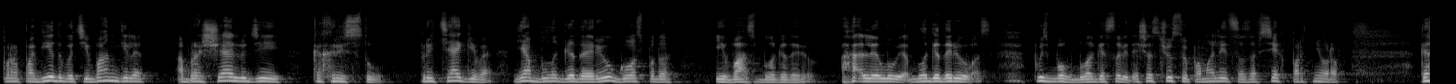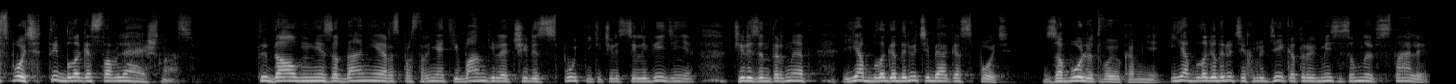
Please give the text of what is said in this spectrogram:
проповедовать Евангелие, обращая людей ко Христу, притягивая. Я благодарю Господа и вас благодарю. Аллилуйя. Благодарю вас. Пусть Бог благословит. Я сейчас чувствую помолиться за всех партнеров. Господь, Ты благословляешь нас. Ты дал мне задание распространять Евангелие через спутники, через телевидение, через интернет. Я благодарю Тебя, Господь, за волю Твою ко мне. И я благодарю тех людей, которые вместе со мной встали,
